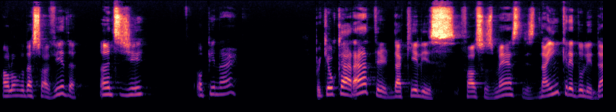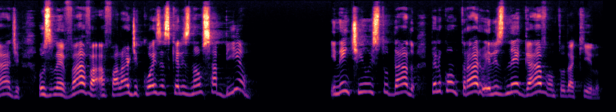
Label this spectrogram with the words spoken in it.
ao longo da sua vida antes de opinar. Porque o caráter daqueles falsos mestres, na incredulidade, os levava a falar de coisas que eles não sabiam e nem tinham estudado. Pelo contrário, eles negavam tudo aquilo,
